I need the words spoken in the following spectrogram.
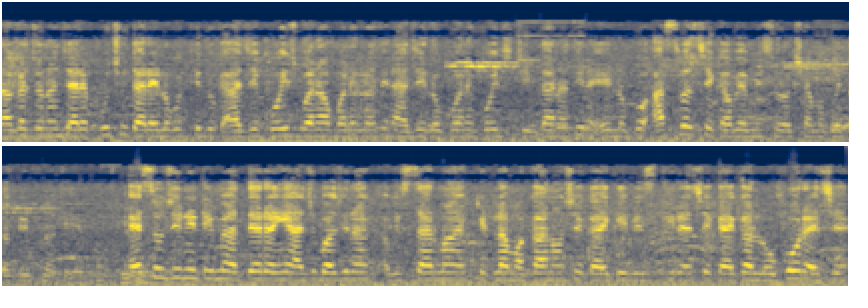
નગરજનોને જ્યારે પૂછ્યું ત્યારે એ લોકો કીધું કે આજે કોઈ જ બનાવ બનેલો નથી ને આજે લોકોને કોઈ જ ચિંતા નથી ને એ લોકો આશ્વસ્ત છે કે હવે એમની સુરક્ષામાં કોઈ તકલીફ નથી એસઓજીની ટીમે અત્યારે અહીંયા આજુબાજુના વિસ્તારમાં કેટલા મકાનો છે કઈ કઈ વિસ્તી રહે છે કયા કયા લોકો રહે છે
